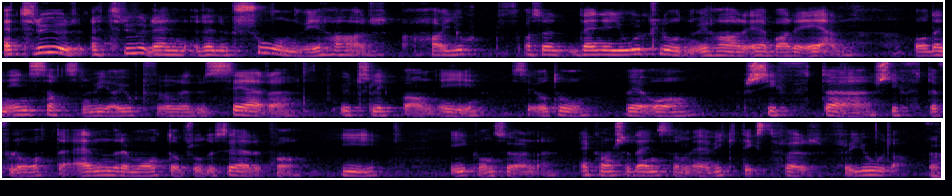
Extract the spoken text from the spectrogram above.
Jeg tror, jeg tror den reduksjonen vi har, har gjort altså Denne jordkloden vi har, er bare én. Og den innsatsen vi har gjort for å redusere utslippene i CO2 ved å skifte, skifte flåte, endre måte å produsere på i, i konsernet, er kanskje den som er viktigst for, for jorda. Ja.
